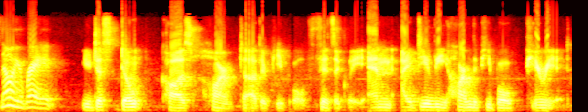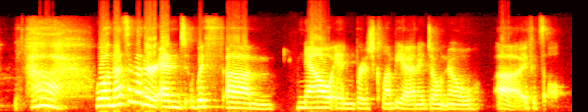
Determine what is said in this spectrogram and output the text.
no, you're right. you just don't cause harm to other people physically and ideally harm the people period. Well, and that's another and with um now in British Columbia, and I don't know uh, if it's all,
